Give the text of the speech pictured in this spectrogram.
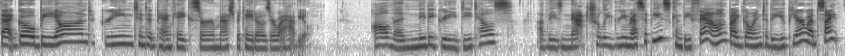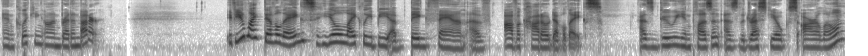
that go beyond green tinted pancakes or mashed potatoes or what have you. All the nitty gritty details of these naturally green recipes can be found by going to the UPR website and clicking on bread and butter. If you like deviled eggs, you'll likely be a big fan of avocado deviled eggs. As gooey and pleasant as the dressed yolks are alone,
